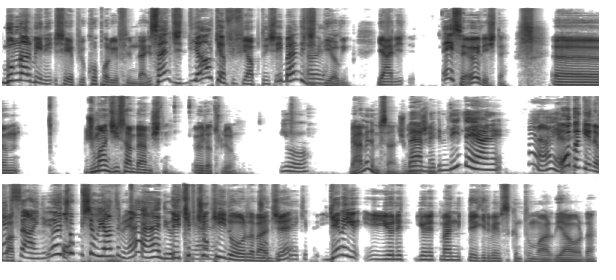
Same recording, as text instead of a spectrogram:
Bunlar beni şey yapıyor koparıyor filmden. Sen ciddiye al ki hafif yaptığın şeyi ben de ciddiye Öyle. alayım. Yani neyse öyle işte. Ee, Jumanji'yi sen beğenmiştin. Öyle hatırlıyorum. Yo Beğenmedin mi sen Jumanji'yi? beğenmedim değil de yani. Ha, yani. O da gene bak. Hepsi aynı. Öyle O- çok bir şey uyandırmıyor. Ha, diyorsun Ekip yani. çok iyiydi orada Çok bence. iyiydi ekip. Gene yönet yönetmenlikle ilgili benim sıkıntım vardı ya orada.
